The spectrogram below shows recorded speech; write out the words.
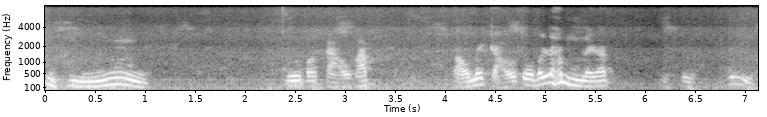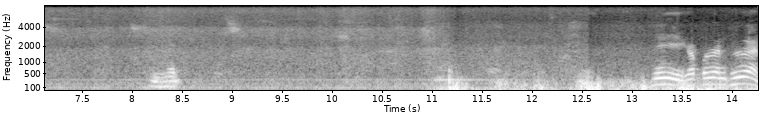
ดูปลาเก๋าครับ เก๋าไม่เก๋าตัวเบิ่มเลยครับนี่ครับ นี่ครับเพื่อนเพื่อน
